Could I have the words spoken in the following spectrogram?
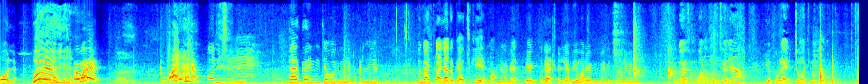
ओल फंस गई नीचे वो हरून ने पकड़ लिया। तो गाइस पहला तो कैच की है। ना हाँ गाइस एक तो कैच कर लिया। अभी हमारे मैगी तो बनने वाले तो गाइस तुम्हारा लोग चले ना ये पूरा एक चम्मच में खा दूँ तो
